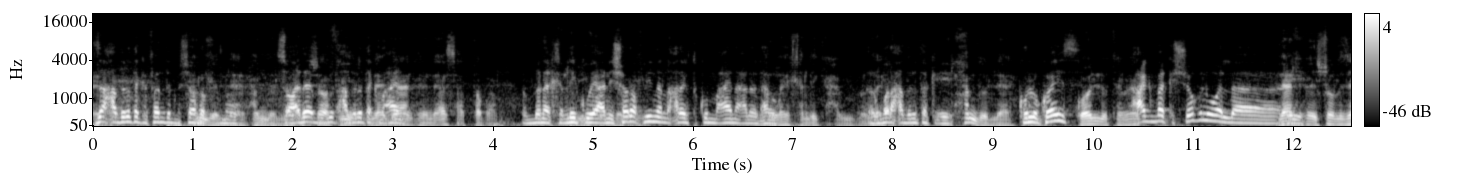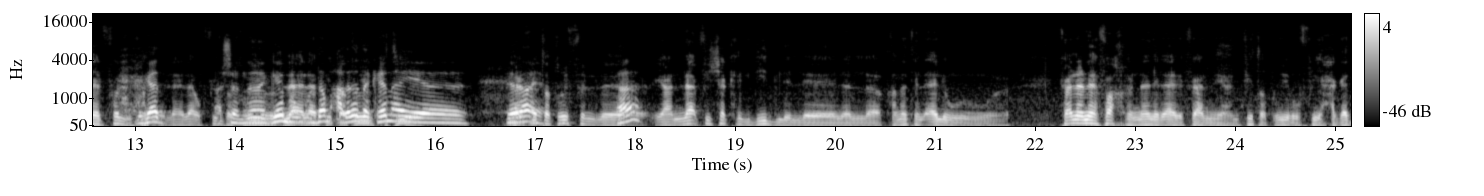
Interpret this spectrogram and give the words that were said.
ازي حضرتك يا فندم مشرف الحمد لله الحمد لله. سعداء بوجود حضرتك معانا. أنا أسعد طبعا. ربنا يخليك ويعني شرف لينا إن حضرتك تكون معانا على الهواء الله يخليك يا حبيبي أخبار حضرتك إيه؟ الحمد لله. كله كويس؟ كله تمام. عجبك الشغل ولا لا إيه؟ الشغل زي الفل بجد؟ لا لا وفي عشان لا، قدام حضرتك هنا إيه لا، في رأيك؟ تطوير في؟ يعني لا في شكل جديد للقناة الأهلي فعلا أنا فخر النادي الأهلي فعلا يعني في تطوير وفي حاجات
